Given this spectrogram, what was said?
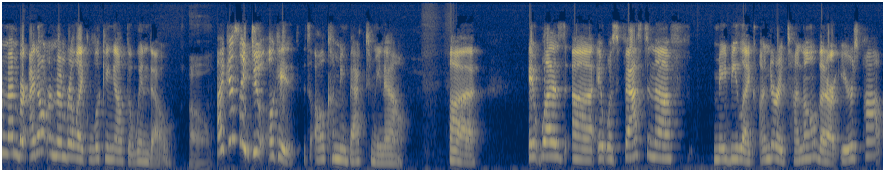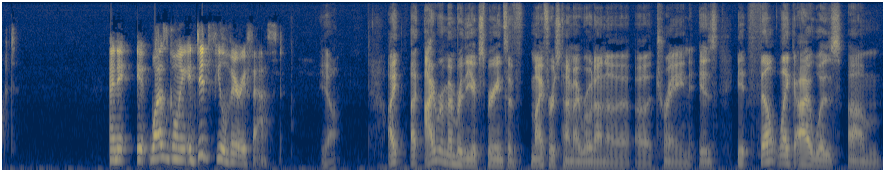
remember. I don't remember like looking out the window Oh. I guess I do. Okay, it's all coming back to me now. Uh, it was uh, it was fast enough, maybe like under a tunnel that our ears popped, and it it was going. It did feel very fast. Yeah. I, I, I remember the experience of my first time I rode on a, a train is it felt like I was um,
